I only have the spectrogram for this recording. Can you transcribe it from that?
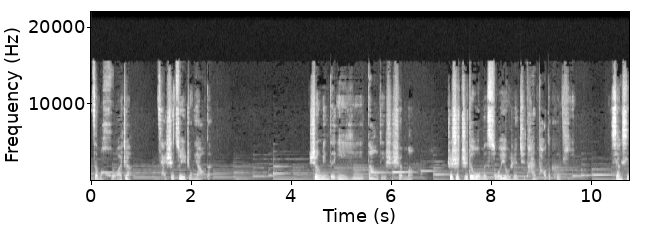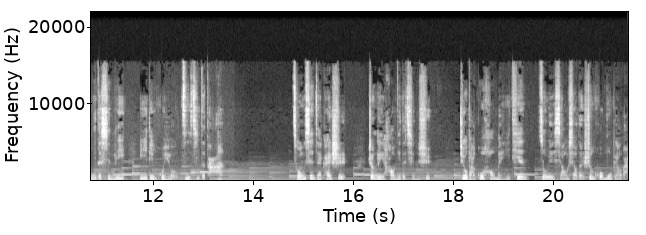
怎么活着，才是最重要的。”生命的意义到底是什么？这是值得我们所有人去探讨的课题。相信你的心里一定会有自己的答案。从现在开始，整理好你的情绪，就把过好每一天作为小小的生活目标吧。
